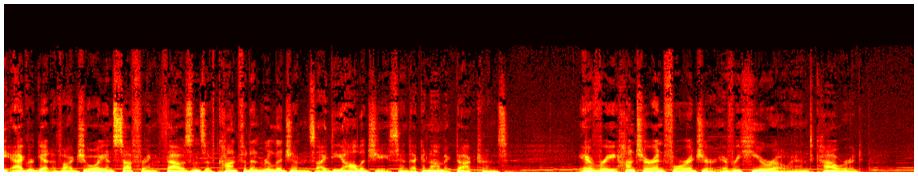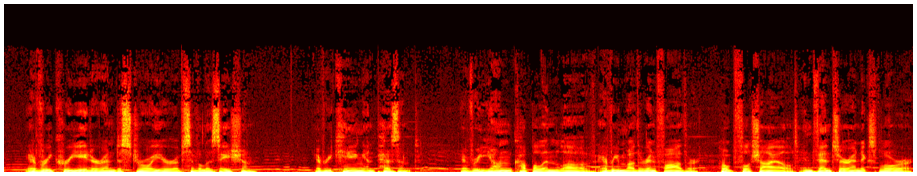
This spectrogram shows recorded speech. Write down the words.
the aggregate of our joy and suffering, thousands of confident religions, ideologies, and economic doctrines. Every hunter and forager, every hero and coward, every creator and destroyer of civilization, every king and peasant, every young couple in love, every mother and father, hopeful child, inventor and explorer,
